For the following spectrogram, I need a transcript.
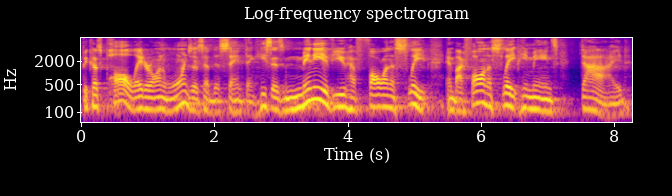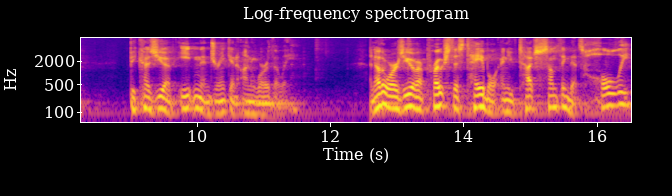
Because Paul later on warns us of this same thing. He says, Many of you have fallen asleep. And by fallen asleep, he means died because you have eaten and drinking unworthily. In other words, you have approached this table and you've touched something that's holy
